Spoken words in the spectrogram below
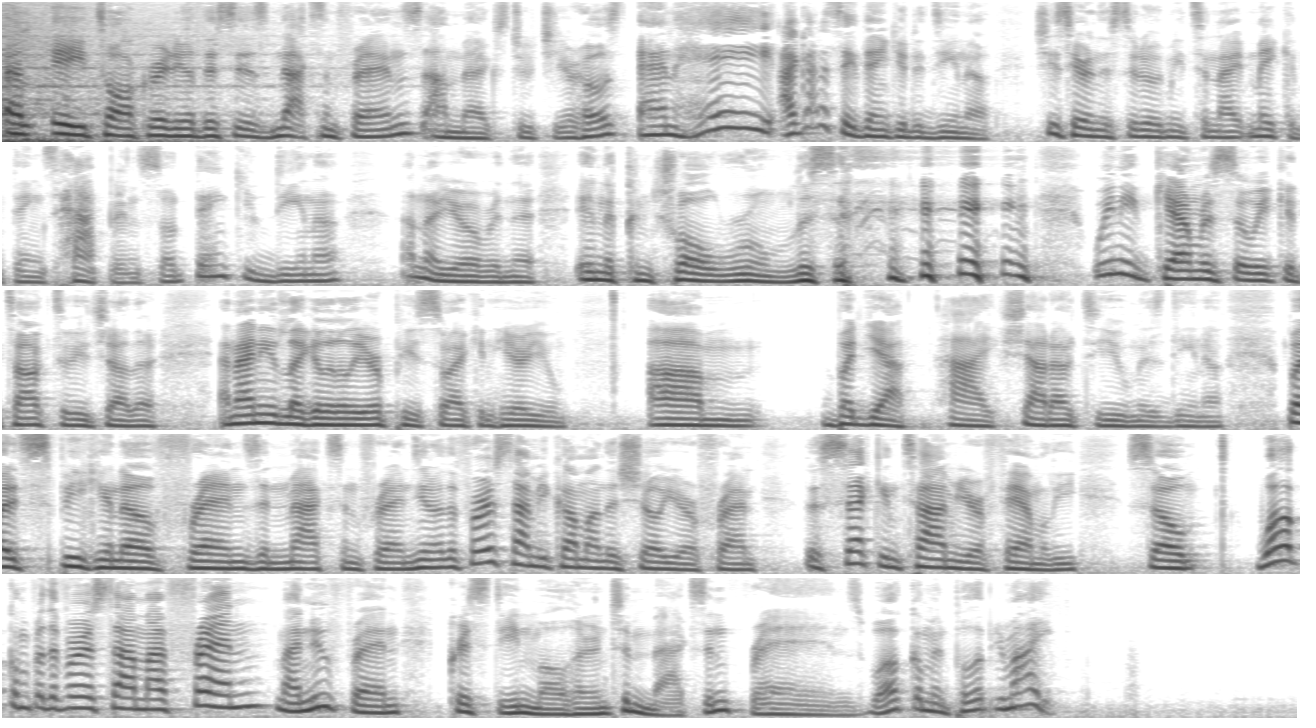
LA Talk Radio. This is Max and Friends. I'm Max Tucci, your host. And hey, I got to say thank you to Dina. She's here in the studio with me tonight making things happen. So thank you, Dina. I know you're over in the in the control room listening. we need cameras so we could talk to each other. And I need like a little earpiece so I can hear you. Um, but yeah, hi, shout out to you, Ms. Dina. But speaking of friends and Max and friends, you know, the first time you come on the show, you're a friend. The second time, you're a family. So welcome for the first time, my friend, my new friend, Christine Mulhearne to Max and Friends. Welcome and pull up your mic.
